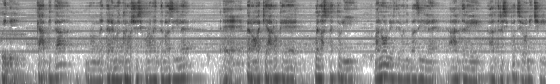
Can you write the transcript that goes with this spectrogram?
quindi capita, non metteremo in croce sicuramente Basile, eh, però è chiaro che quell'aspetto lì, ma non il tiro di Basile, altri, altre situazioni ci,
